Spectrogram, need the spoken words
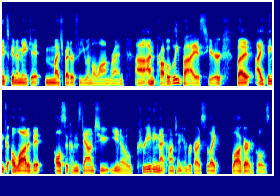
it's going to make it much better for you in the long run. Uh, I'm probably biased here, but I think a lot of it also comes down to, you know, creating that content in regards to like blog articles,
